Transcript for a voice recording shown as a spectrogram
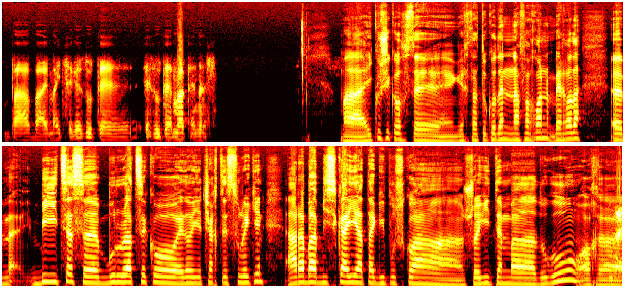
ba, ba, emaitzek ez dute, ez dute ematen, ez? Ba, ikusiko ze gertatuko den Nafarroan, berro da, bi hitzez eh, bururatzeko edo etxarte zurekin, araba bizkaia eta gipuzkoa so egiten badugu, hor, bai.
